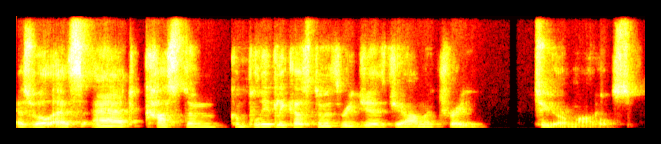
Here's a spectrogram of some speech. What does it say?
as well as add custom, completely custom three.js geometry to your models.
